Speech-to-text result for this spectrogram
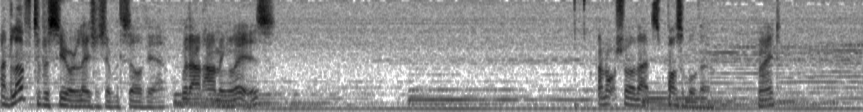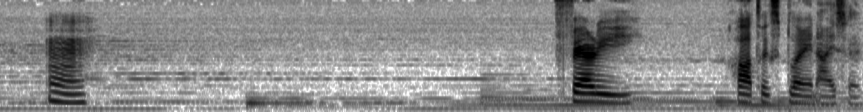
I'd love to pursue a relationship with Sylvia without harming Liz. I'm not sure that's possible, though, right? Hmm. very hard to explain, Isaac.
